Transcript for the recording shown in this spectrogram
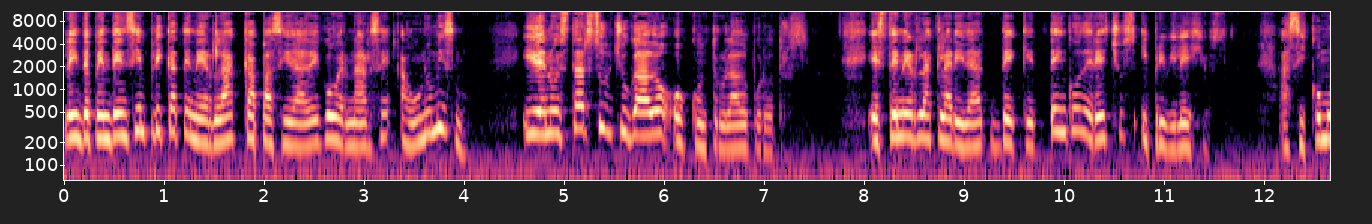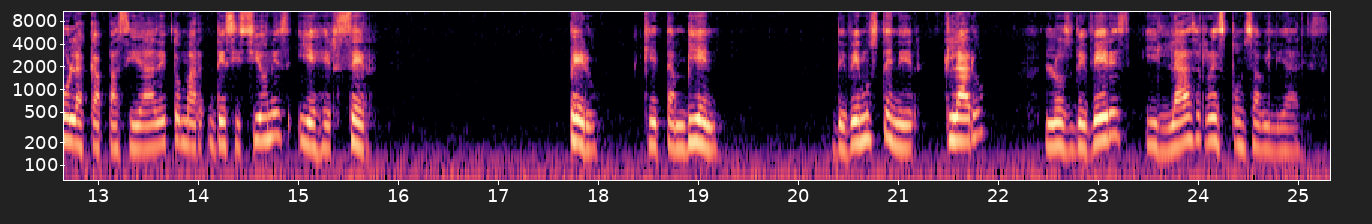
La independencia implica tener la capacidad de gobernarse a uno mismo y de no estar subyugado o controlado por otros. Es tener la claridad de que tengo derechos y privilegios, así como la capacidad de tomar decisiones y ejercer, pero que también debemos tener claro los deberes y las responsabilidades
